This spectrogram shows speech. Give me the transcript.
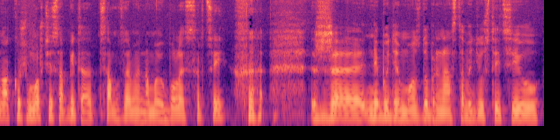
No akože môžete sa pýtať samozrejme na moju bolesť srdci, že nebudem môcť dobre nastaviť justíciu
